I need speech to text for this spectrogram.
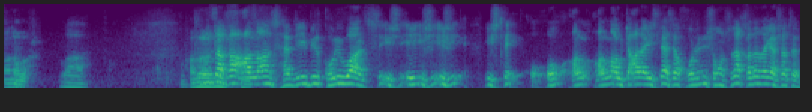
Allah var. Var. Allah Mutlaka. Allah'ın sevdiği bir kulu var. İş, iş, iş, işte o, o- Al- Allahu Teala isterse kolunu sonsuza kadar da yaşatır.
